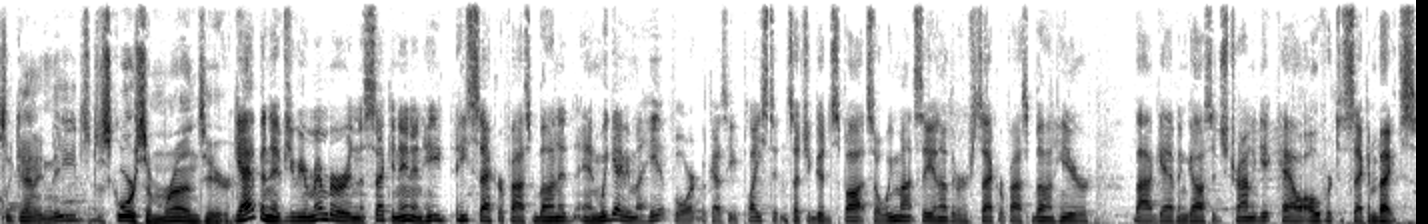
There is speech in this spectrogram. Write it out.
Russell County needs to score some runs here. Gavin, if you remember in the second inning, he he sacrifice bunted, and we gave him a hit for it because he placed it in such a good spot. So we might see another sacrifice bunt here by Gavin Gossage trying to get Cal over to second base.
